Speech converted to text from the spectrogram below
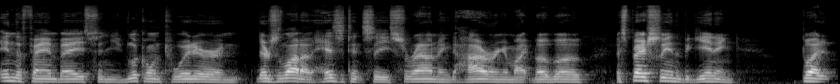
in the fan base, and you look on Twitter, and there's a lot of hesitancy surrounding the hiring of Mike Bobo, especially in the beginning. But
